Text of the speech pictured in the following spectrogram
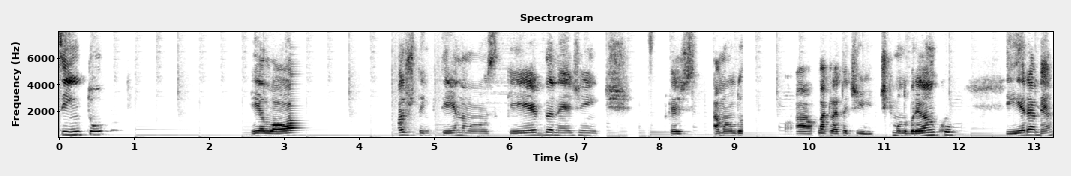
cinto, relógio relógio tem que ter na mão esquerda, né, gente? Porque a mão do a- o atleta de, de kimono branco, inteira, né?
